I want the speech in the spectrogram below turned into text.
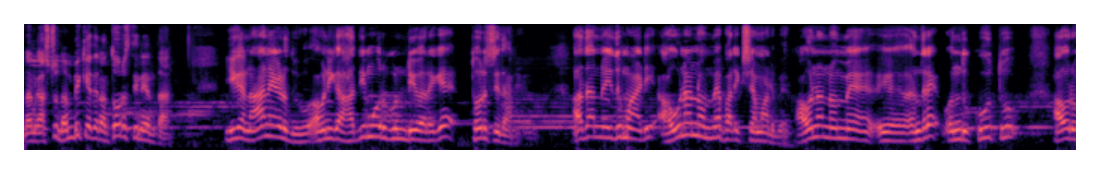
ನನ್ಗೆ ಅಷ್ಟು ನಂಬಿಕೆ ಇದೆ, ನಾನು ತೋರಿಸ್ತೀನಿ ಅಂತ. ಈಗ ನಾನು ಹೇಳುದು, ಅವನಿಗೆ ಹದಿಮೂರು ಗುಂಡಿವರೆಗೆ ತೋರಿಸಿದ್ದಾನೆ. ಅದನ್ನು ಇದು ಮಾಡಿ ಅವನನ್ನೊಮ್ಮೆ ಪರೀಕ್ಷೆ ಮಾಡಬೇಕು. ಅವನನ್ನೊಮ್ಮೆ ಅಂದರೆ ಒಂದು ಕೂತು ಅವರು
